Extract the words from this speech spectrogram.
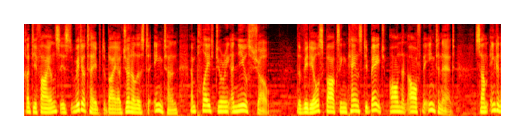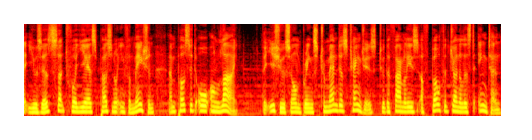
Her defiance is videotaped by a journalist intern and played during a news show. The video sparks intense debate on and off the internet. Some internet users search for Ye's personal information and post it all online. The issue soon brings tremendous changes to the families of both the journalist intern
